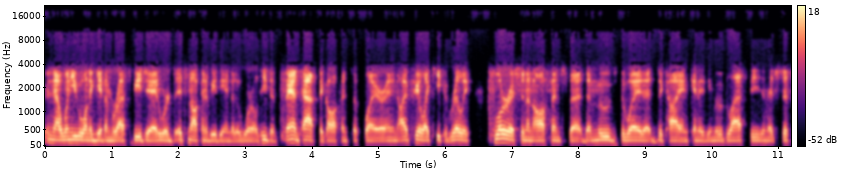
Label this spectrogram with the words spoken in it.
Now, when you want to give him rest, BJ Edwards, it's not going to be the end of the world. He's a fantastic offensive player, and I feel like he could really flourish in an offense that that moves the way that Zakai and Kennedy moved last season. It's just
